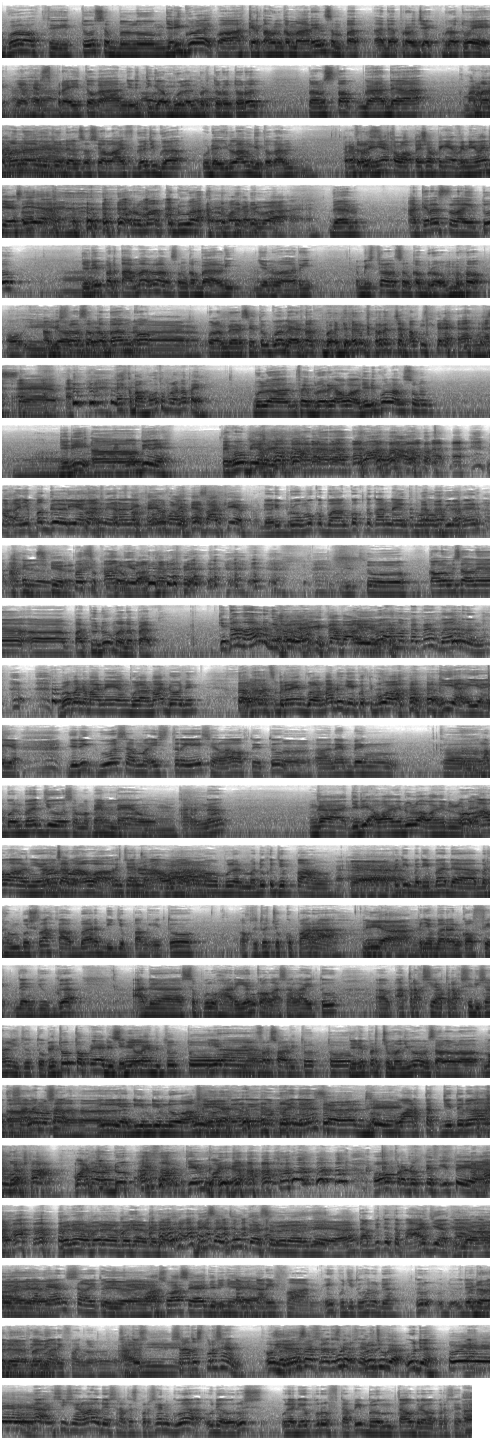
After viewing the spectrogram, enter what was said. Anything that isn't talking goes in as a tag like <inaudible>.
gue waktu itu sebelum jadi gue akhir tahun kemarin sempat ada project Broadway yang hairspray itu kan. Jadi tiga iya. bulan berturut-turut nonstop gak ada Ke mana-mana. ke mana-mana gitu dan social life gue juga udah hilang gitu kan. Travelingnya ke Lotte Shopping Avenue aja ya Terus, iya soalnya. <laughs> rumah kedua. Rumah kedua Dan akhirnya setelah itu jadi pertama lu langsung ke Bali Januari. Habis itu langsung ke Bromo. Oh iya, Habis itu langsung ke bener. Bangkok. Pulang dari situ gue nggak enak badan karena capek. <laughs> Buset <laughs> Eh ke Bangkok tuh bulan apa ya? Bulan Februari awal. Jadi gue langsung Jadi eh, Naik mobil ya? Naik mobil ya jalan darat. <laughs> Wow wow Makanya pegel dia kan karena naik mobil. mulainya sakit Dari Bromo ke Bangkok tuh kan naik mobil kan. Aduh. Anjir Masuk angin. banget <laughs> gitu. Kalau misalnya eh, Pat Tudu mana Pat? Kita bareng gitu ya. <laughs> Kita bareng. Oh, iya, Gua sama Pepe bareng. Gue menemani yang bulan madu nih Walaupun sebenarnya yang bulan madu ngikut gue iya iya iya. Jadi gue sama istri Sheila waktu itu Uh. eh, nebeng ke Labuan Bajo sama Pepeo karena Enggak, jadi awalnya dulu, awalnya dulu oh deh awalnya Rencana mau- awal. rencana, Rencana awal, awal. mau bulan madu ke Jepang. Iya. Tapi tiba-tiba ada berhembuslah kabar di Jepang itu waktu itu cukup parah. Iya. Penyebaran Covid dan juga ada 10 harian kalau nggak salah itu atraksi-atraksi di sana ditutup. Ditutup ya, Disneyland ditutup, Iya. Universal ditutup Jadi percuma juga misalnya lo mau ke sana eh, masa ke sana, ha. iya diem-diem doang di Iya. hotel ya ngapain ya <laughs> Sedih. warteg gitu doang <laughs> warteg produktif mungkin. warteg <laughs> Oh produktif itu ya Benar, benar, benar, benar Bisa juga sebenarnya ya tapi tetap aja kan Iya, akhirnya kita iya. cancel itu Iya, tiket Was-was ya jadi jadinya kita minta ya refund eh puji Tuhan udah tur udah Udah, udah, balik. refundnya Oh. seratus Anjing. seratus persen Oh iya? Udah, lu juga? udah. Eh, enggak si Sheila udah 100% gua udah urus udah di approve tapi belum tahu berapa persen Ah,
